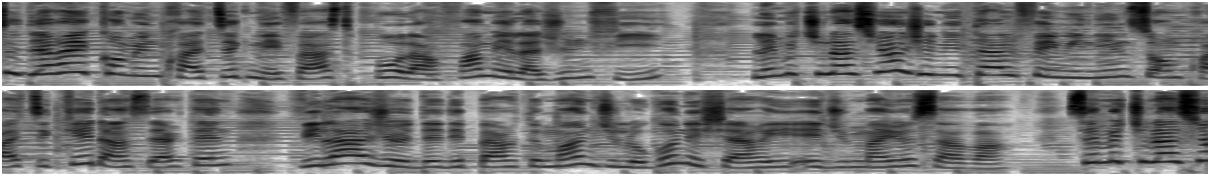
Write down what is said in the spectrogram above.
Considérée comme une pratique néfaste pour la femme et la jeune fille, les mutilations génitales féminines sont pratiquées dans certains villages des départements du Logo-Nechari et du Mayo-Sava. Ces mutilations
